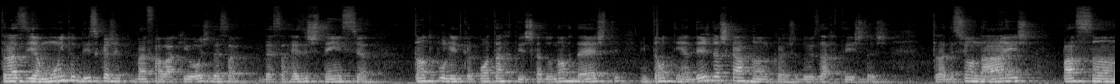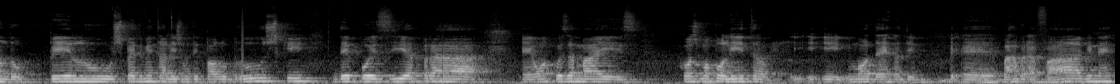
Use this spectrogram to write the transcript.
Trazia muito disso que a gente vai falar aqui hoje, dessa, dessa resistência, tanto política quanto artística do Nordeste. Então tinha desde as carrancas dos artistas tradicionais, passando pelo experimentalismo de Paulo Bruschi, depois ia para é, uma coisa mais cosmopolita e, e- moderna de é, Bárbara Wagner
